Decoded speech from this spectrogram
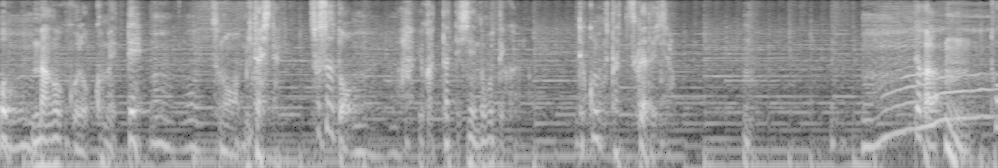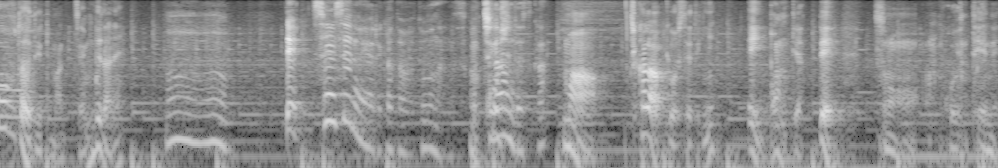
を真心を込めてその満たしてあげる。そうするとうんあよかったって自然に思っていくから。でこの2つが大事なの。うん。だからうん。トータルで言うとまあ全部だね。うんうん。で先生のやり方はどうなんですか？うん違うんですか？まあ力は強制的にえいポンってやってそのこういう丁寧にね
